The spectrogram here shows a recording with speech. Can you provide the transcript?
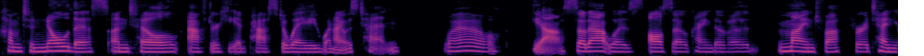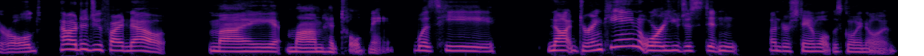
come to know this until after he had passed away when I was 10. Wow. Yeah. So that was also kind of a mind fuck for a 10 year old. How did you find out? My mom had told me. Was he not drinking or you just didn't understand what was going on?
